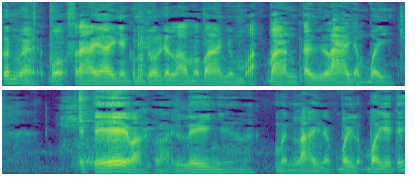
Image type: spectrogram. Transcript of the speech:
គុណបាទបកស្រាយហើយយើងកុំយល់ច្រឡំមកបានខ្ញុំអត់បានទៅឡាយដើម្បីអីទេបាទឡាយលេងមិនឡាយល្បីល្បីអីទេ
